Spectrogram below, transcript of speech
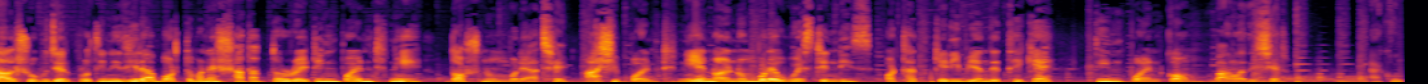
লাল সবুজের প্রতিনিধিরা বর্তমানে সাতাত্তর রেটিং পয়েন্ট নিয়ে দশ নম্বরে আছে। আশি পয়েন্ট নিয়ে নয় নম্বরে ওয়েস্ট ইন্ডিজ অর্থাৎ ক্যারিবিয়ানদের থেকে তিন পয়েন্ট কম বাংলাদেশের। এখন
